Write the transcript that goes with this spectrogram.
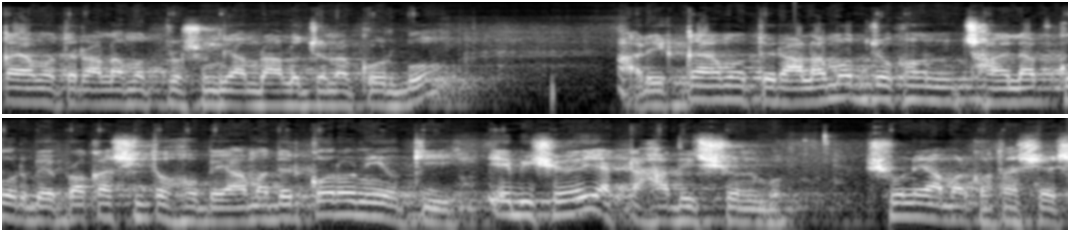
কায়ামতের আলামত প্রসঙ্গে আমরা আলোচনা করব। আর এই কায়ামতের আলামত যখন ছয় লাভ করবে, প্রকাশিত হবে, আমাদের করণীয় কি? এ বিষয়ে একটা হাদিস শুনব। শুনে আমার কথা শেষ।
